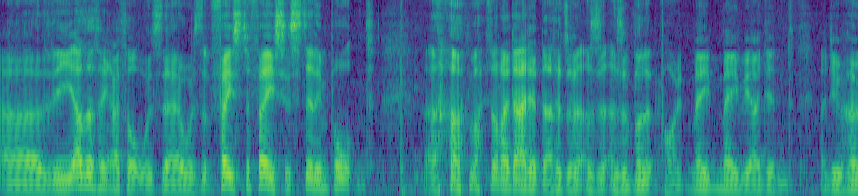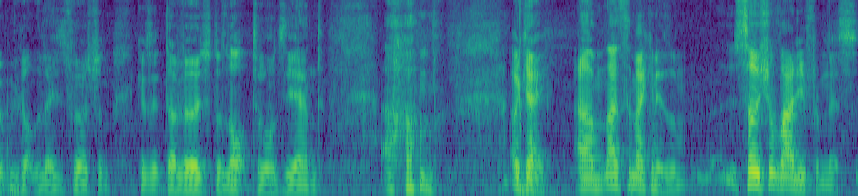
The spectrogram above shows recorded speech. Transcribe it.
Uh, the other thing I thought was there was that face-to-face -face is still important. Um, I thought I'd added that as a, as a, as a bullet point. Maybe, maybe, I didn't. I do hope we've got the latest version, because it diverged a lot towards the end. Um, okay, um, that's the mechanism. Social value from this,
